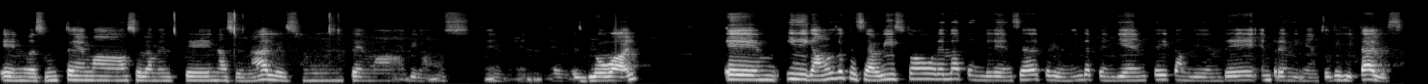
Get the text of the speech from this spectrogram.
Eh, no es un tema solamente nacional, es un tema, digamos, es global. Em, y digamos lo que se ha visto ahora es la tendencia del periodismo independiente y también de emprendimientos digitales,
